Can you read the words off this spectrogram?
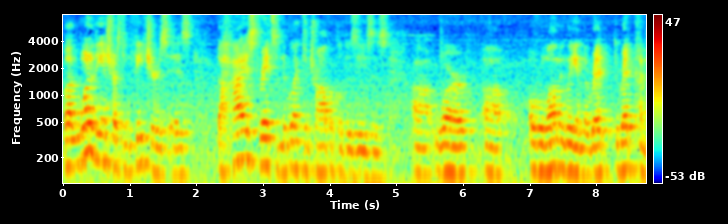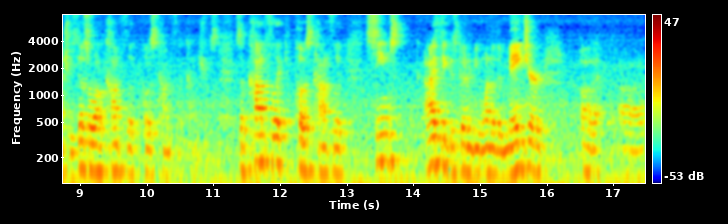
But one of the interesting features is the highest rates of neglected tropical diseases uh, were uh, overwhelmingly in the red, the red countries. Those are all conflict, post-conflict countries. So conflict, post-conflict seems, I think, is going to be one of the major uh, uh,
